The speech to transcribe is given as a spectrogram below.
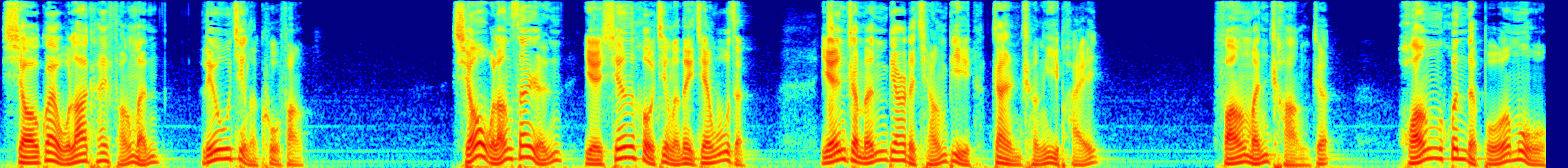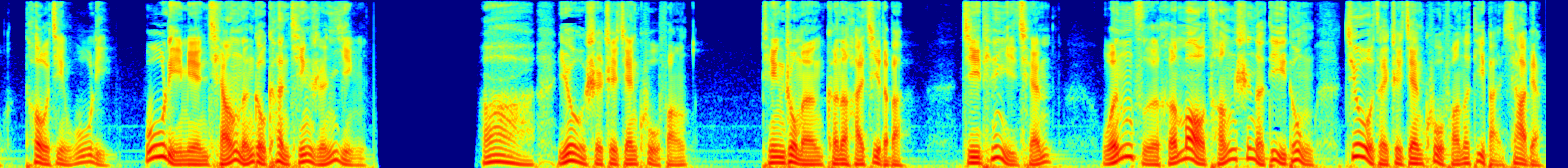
小怪物拉开房门，溜进了库房。小五郎三人也先后进了那间屋子。沿着门边的墙壁站成一排。房门敞着，黄昏的薄暮透进屋里，屋里勉强能够看清人影。啊，又是这间库房。听众们可能还记得吧？几天以前，蚊子和茂藏身的地洞就在这间库房的地板下边。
